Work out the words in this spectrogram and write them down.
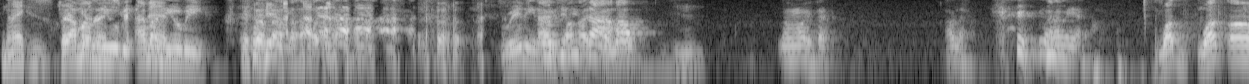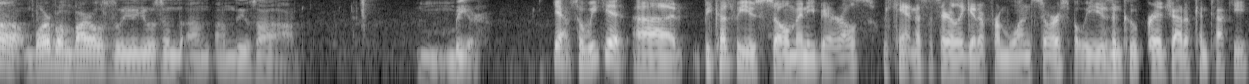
Nice. So I'm a newbie. rest I'm a newbie. really So nice. this I, is I, a- I a- love, Mhm. No, no, está. Habla. Mala mía. What what uh bourbon barrels do you use in on, on this uh beer? Yeah, so we get uh, because we use so many barrels, we can't necessarily get it from one source, but we use a cooperage out of Kentucky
